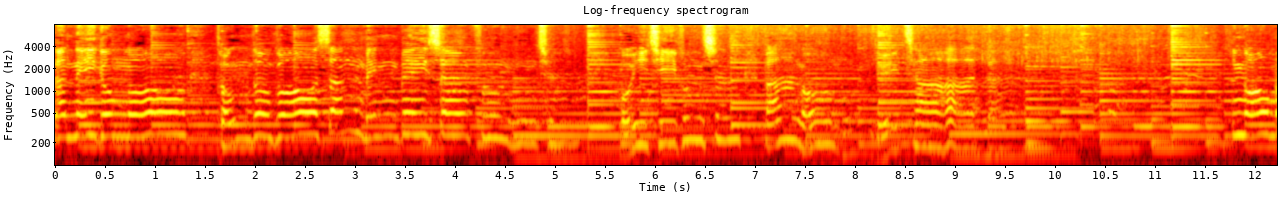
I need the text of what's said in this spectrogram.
但你共我同渡过生命悲伤欢畅，每次风霜把我们越擦亮。我问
